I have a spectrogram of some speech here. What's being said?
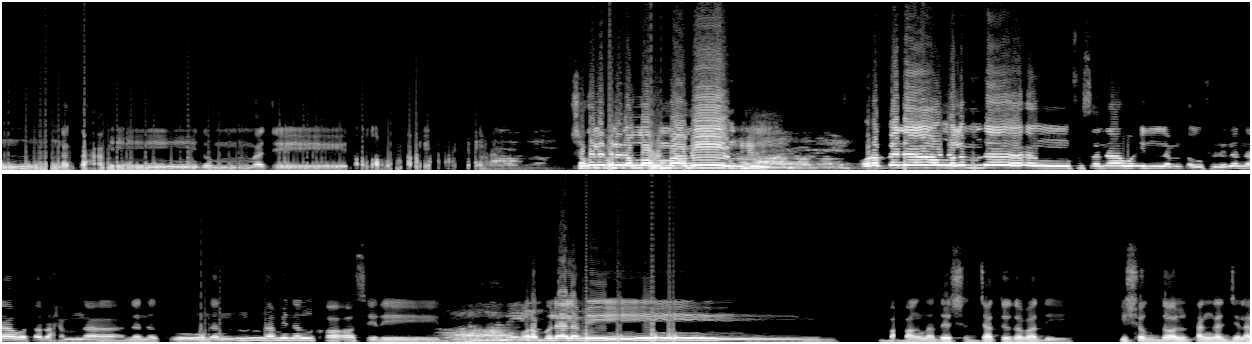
إنك حميد مجيد সকলে বলেন اللهم آمين وربنا ظلمنا أنفسنا وإن لم تغفر لنا وترحمنا لنكونن من الخاسرين ورب العالمين বাংলাদেশ জাতীয়তাবাদী কৃষক দল টাঙ্গাইল জেলা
